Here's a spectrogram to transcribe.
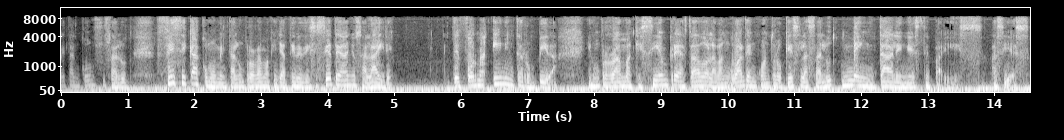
Comprometan con su salud física como mental, un programa que ya tiene 17 años al aire de forma ininterrumpida. Es un programa que siempre ha estado a la vanguardia en cuanto a lo que es la salud mental en este país. Así es.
